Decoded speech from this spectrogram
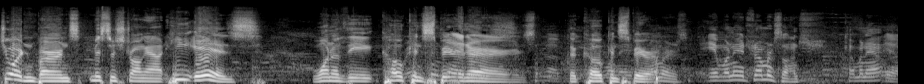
Jordan Burns, Mr. Strung Out. He is one of the co-conspirators. The co-conspirator. Drummers. 818 Drummers Lunch coming at you.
